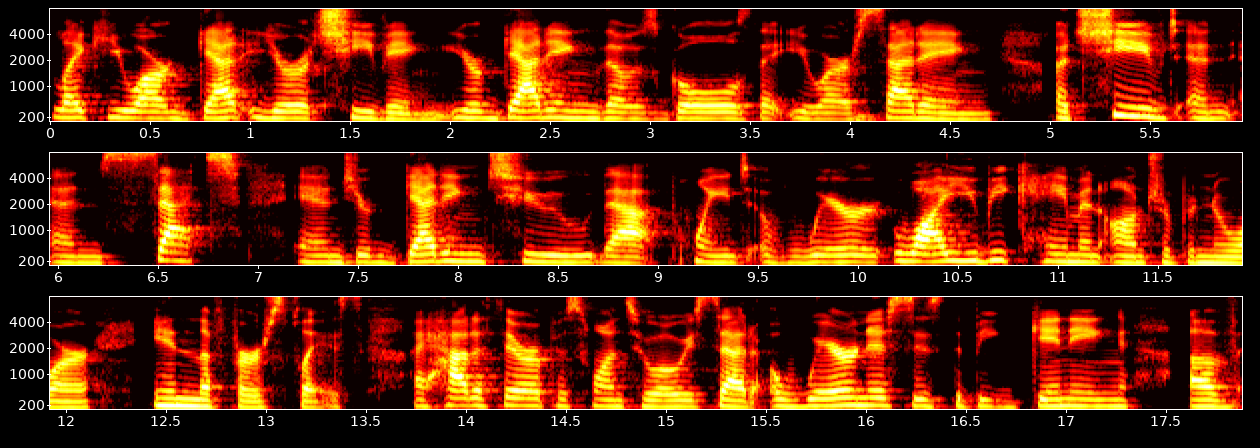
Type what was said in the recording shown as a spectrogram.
like you are get you're achieving. You're getting those goals that you are setting achieved and and set and you're getting to that point of where why you became an entrepreneur in the first place. I had a therapist once who always said awareness is the beginning of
